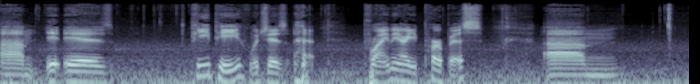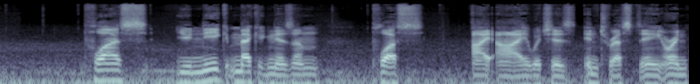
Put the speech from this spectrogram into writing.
Um, it is PP, which is primary purpose, um, plus unique mechanism plus II, which is interesting or in,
